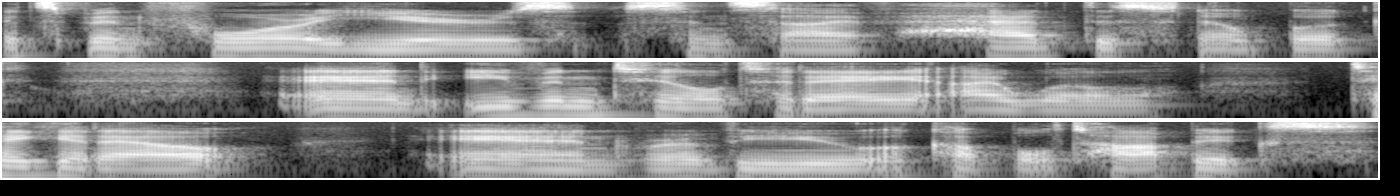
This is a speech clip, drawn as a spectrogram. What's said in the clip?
It's been four years since I've had this notebook, and even till today, I will take it out and review a couple topics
